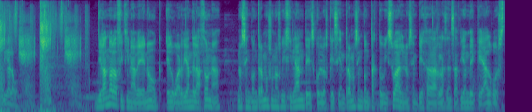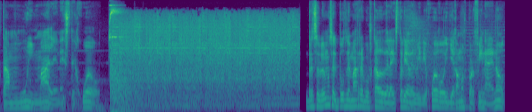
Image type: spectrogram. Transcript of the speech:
al diálogo. Llegando a la oficina de Enoch, el guardián de la zona, nos encontramos unos vigilantes con los que si entramos en contacto visual nos empieza a dar la sensación de que algo está muy mal en este juego. Resolvemos el puzzle más rebuscado de la historia del videojuego y llegamos por fin a Enoch,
